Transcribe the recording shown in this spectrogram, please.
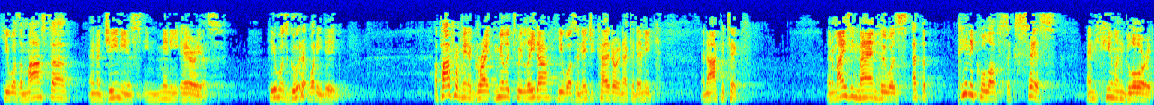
He was a master and a genius in many areas. He was good at what he did. Apart from being a great military leader, he was an educator, an academic, an architect. An amazing man who was at the pinnacle of success and human glory.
